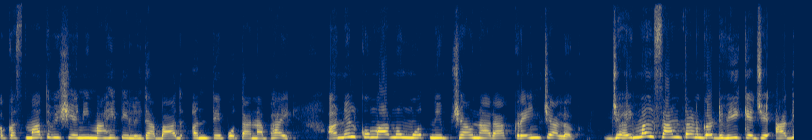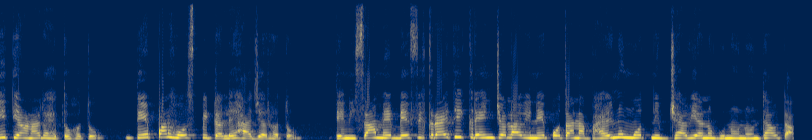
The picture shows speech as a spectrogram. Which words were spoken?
અકસ્માત વિશેની માહિતી લીધા બાદ અંતે પોતાના ભાઈ અનિલ કુમારનું મોત નિપજાવનારા ક્રેન ચાલક જયમલ સામતણ ગઢવી કે જે આદિત્યાણા રહેતો હતો, તે પણ હોસ્પિટલે હાજર હતો. તેની સામે બેફિકરાઈથી ક્રેન ચલાવીને પોતાના ભાઈનું મોત નિપજાવ્યાનો ગુનો નોંધાવતા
